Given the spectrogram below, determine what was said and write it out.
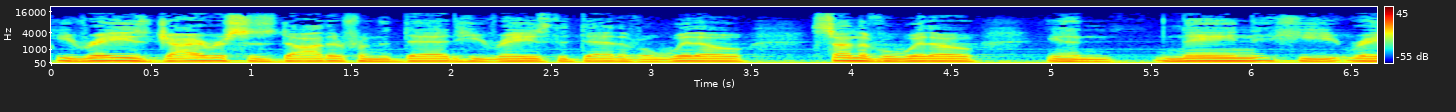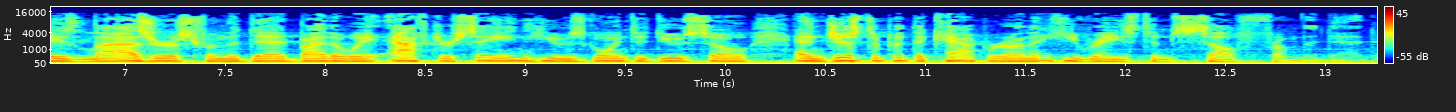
He raised Jairus' daughter from the dead. He raised the dead of a widow, son of a widow in Nain. He raised Lazarus from the dead, by the way, after saying he was going to do so. And just to put the capper on it, he raised himself from the dead.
